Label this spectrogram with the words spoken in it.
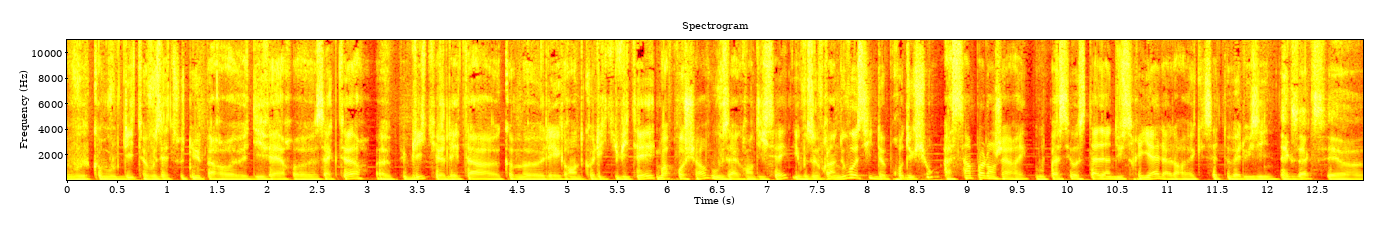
vous, comme vous le dites, vous êtes soutenu par euh, divers euh, acteurs euh, publics, l'État euh, comme euh, les grandes collectivités. Le mois prochain, vous vous agrandissez et vous ouvrez un nouveau site de production à Saint-Paul-en-Jarret. Vous passez au stade industriel alors avec cette nouvelle usine. Exact, c'est euh,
